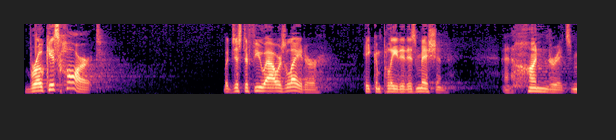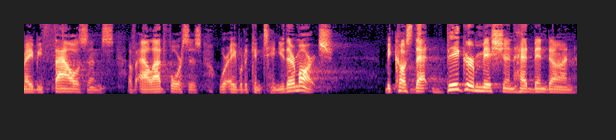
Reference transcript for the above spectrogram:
broke his heart, but just a few hours later, he completed his mission and hundreds, maybe thousands of Allied forces were able to continue their march because that bigger mission had been done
